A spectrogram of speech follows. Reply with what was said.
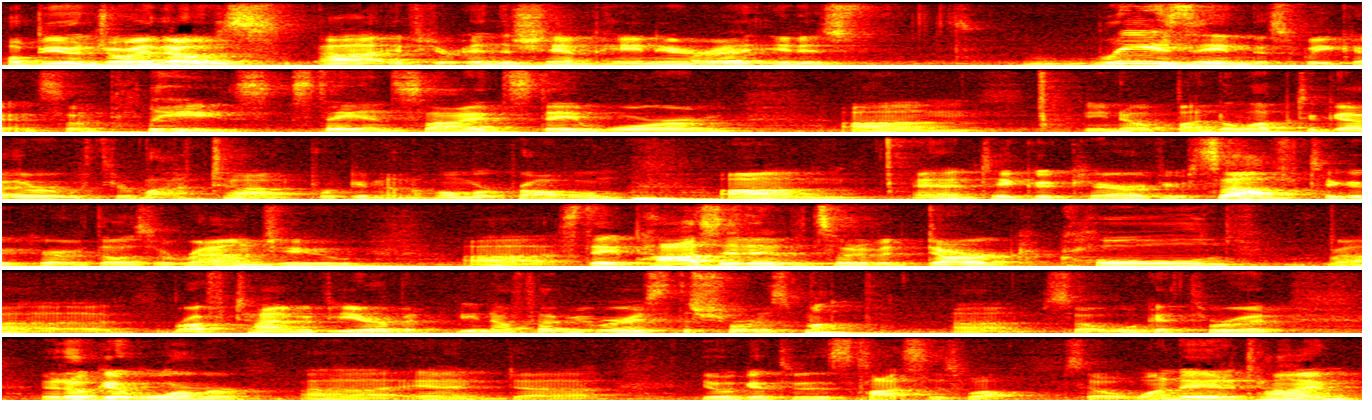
hope you enjoy those. Uh, if you're in the Champaign area, it is freezing this weekend, so please stay inside, stay warm. Um, you know, bundle up together with your laptop, working on a homework problem, um, and take good care of yourself, take good care of those around you. Uh, stay positive. It's sort of a dark, cold, uh, rough time of year, but you know, February is the shortest month, um, so we'll get through it. It'll get warmer, uh, and uh, you'll get through this class as well. So one day at a time.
